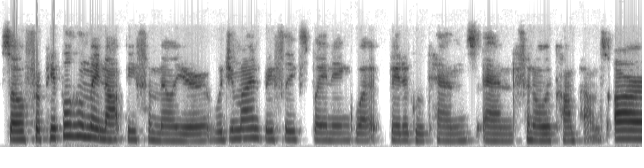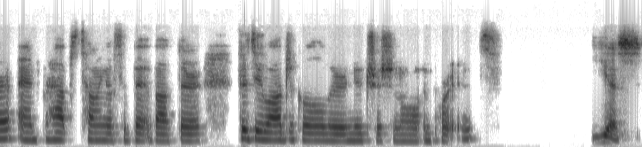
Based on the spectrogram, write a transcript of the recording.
So, for people who may not be familiar, would you mind briefly explaining what beta glucans and phenolic compounds are, and perhaps telling us a bit about their physiological or nutritional importance? Yes.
